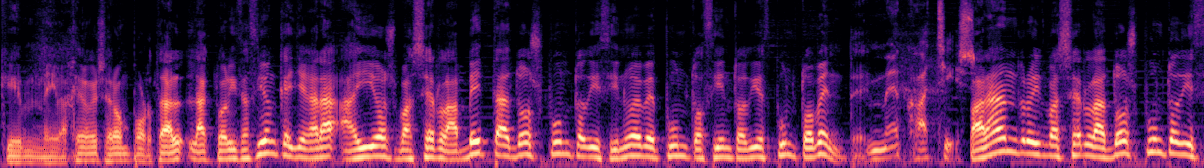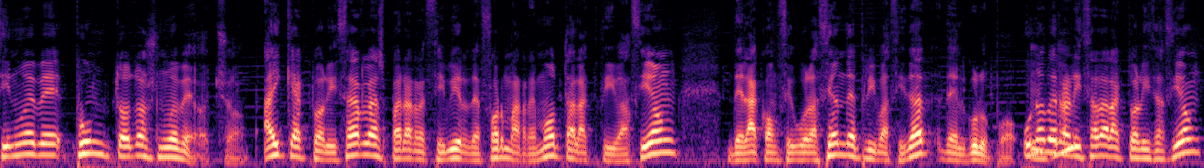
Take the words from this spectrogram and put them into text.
que me imagino que será un portal, la actualización que llegará a iOS va a ser la beta 2.19.110.20. Para Android va a ser la 2.19.298. Hay que actualizarlas para recibir de forma remota la activación de la configuración de privacidad del grupo. Una vez realizada la actualización,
